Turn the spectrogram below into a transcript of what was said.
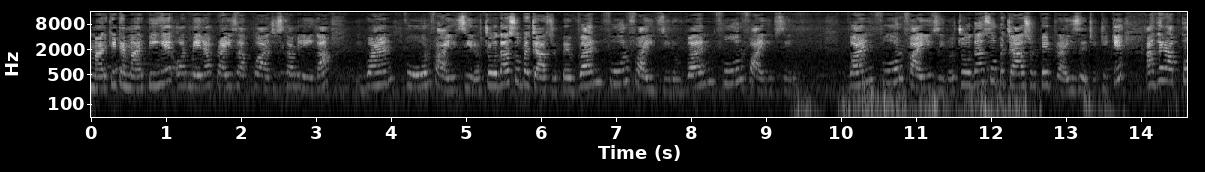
मार्केट एमआरपी है और मेरा प्राइस आपको आज इसका मिलेगा। वन फोर फाइव ज़ीरो चौदह सौ पचास रूपए one four five zero one four five zero one four five zero चौदह सौ पचास रूपए प्राइस है जी, ठीक है? अगर आपको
